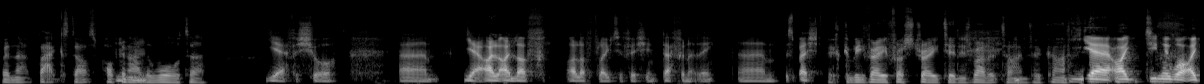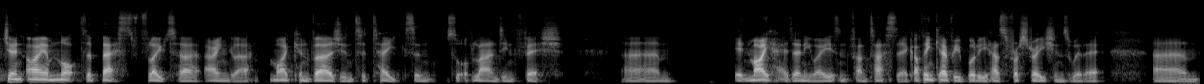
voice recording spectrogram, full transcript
when that back starts popping out Mhm. of the water. Yeah, for sure. Um, yeah, I, I love I love floater fishing, definitely. Um, especially It can be very frustrating as well at times. I can't. yeah, I do you know what I gen I am not the best floater angler. My conversion to takes and sort of landing fish, um, in my head anyway, isn't fantastic. I think everybody has frustrations with it, um,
